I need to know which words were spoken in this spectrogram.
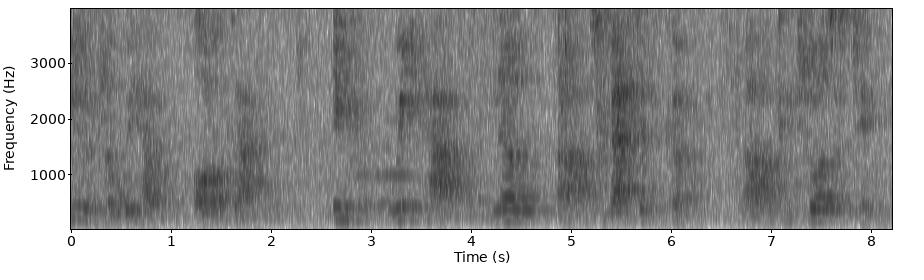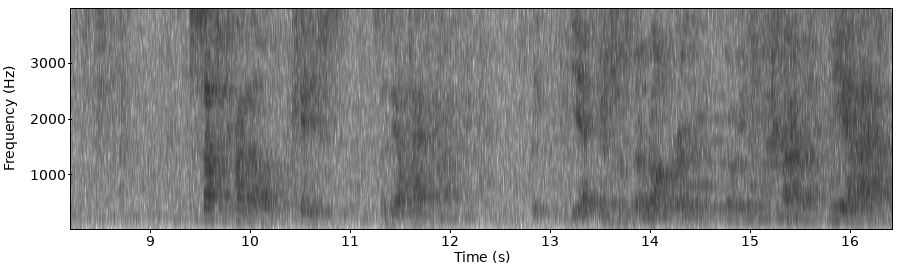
even though we have all of that, if we have no uh, specific uh, control system, such kind of case still happen, I think. Yeah, you choose the wrong person, so you need to fire them. Yeah,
